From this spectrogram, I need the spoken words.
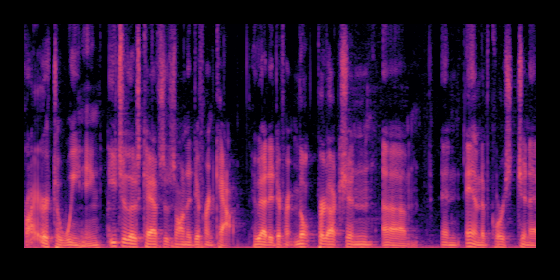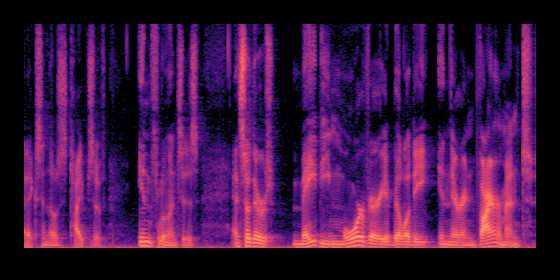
prior to weaning, each of those calves was on a different cow who had a different milk production um, and, and, of course, genetics and those types of influences. And so there's maybe more variability in their environment,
